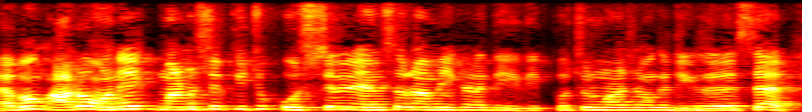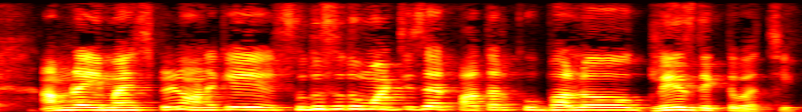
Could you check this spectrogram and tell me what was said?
এবং আরও অনেক মানুষের কিছু কোশ্চেনের অ্যান্সারও আমি এখানে দিয়ে দিই। প্রচুর মানুষ আমাকে জিজ্ঞেস করে, স্যার, আমরা এমআই স্প্রে অনেকে, শুধু শুধু মারছি, স্যার, পাতার খুব ভালো গ্লেজ দেখতে পাচ্ছি।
